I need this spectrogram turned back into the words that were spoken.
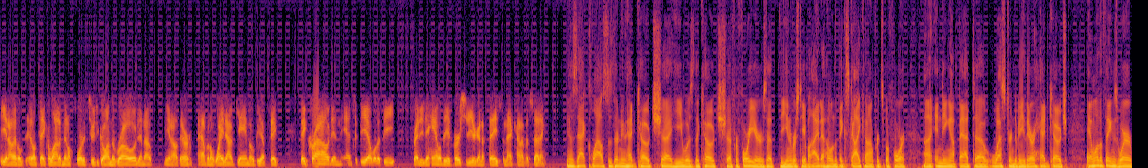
you know it'll it'll take a lot of mental fortitude to go on the road, and uh, you know they're having a whiteout game. It'll be a big big crowd, and and to be able to be ready to handle the adversity you're going to face in that kind of a setting. You know, Zac Claus is their new head coach. Uh, he was the coach uh, for four years at the University of Idaho in the Big Sky Conference before uh, ending up at uh, Western to be their head coach. And one of the things where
